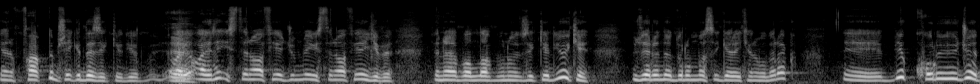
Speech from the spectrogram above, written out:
Yani farklı bir şekilde zikrediyor. Evet. ayrı istinafiye, cümle istinafiye gibi Cenab-ı Allah bunu zikrediyor ki üzerinde durulması gereken olarak e, bir koruyucu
